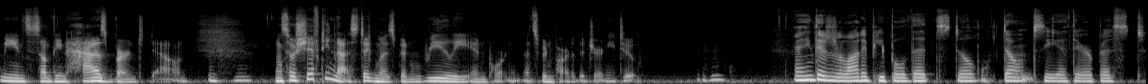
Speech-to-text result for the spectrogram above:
means something has burned down and so shifting that stigma has been really important that's been part of the journey too I think there's a lot of people that still don't see a therapist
